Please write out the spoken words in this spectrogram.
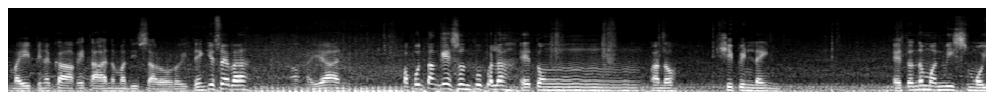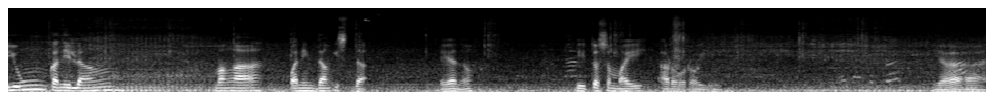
may pinagkakakitaan naman din sa Aroroy. Thank you, sir, ha. Okay. Ayan. Papuntang Quezon po pala itong ano, shipping line. Ito naman mismo yung kanilang mga panindang isda. Ayan, oh. Dito sa may Aroroy. Yan.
